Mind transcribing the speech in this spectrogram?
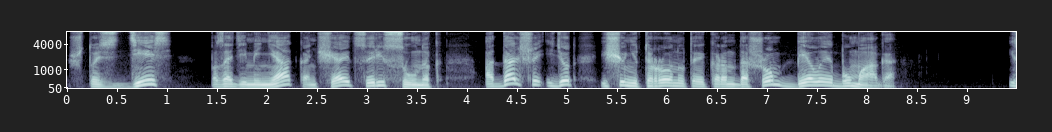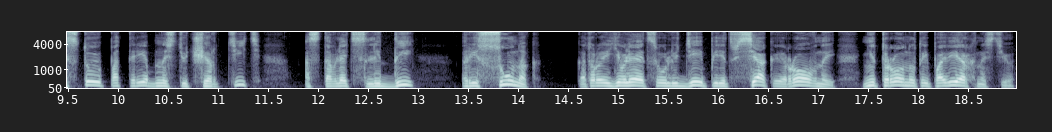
что здесь, позади меня, кончается рисунок — а дальше идет еще не тронутая карандашом белая бумага. И с той потребностью чертить, оставлять следы, рисунок, который является у людей перед всякой ровной, нетронутой поверхностью,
